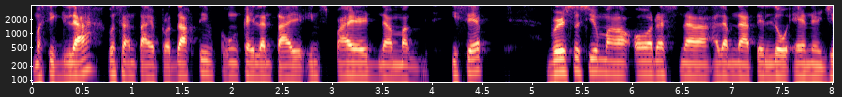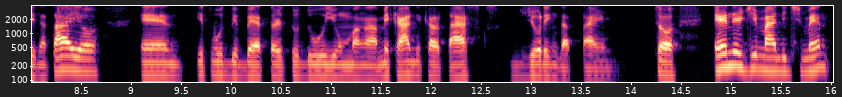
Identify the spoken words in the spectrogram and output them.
masigla, kung saan tayo productive, kung kailan tayo inspired na mag-isip versus yung mga oras na alam natin low energy na tayo and it would be better to do yung mga mechanical tasks during that time. So, energy management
